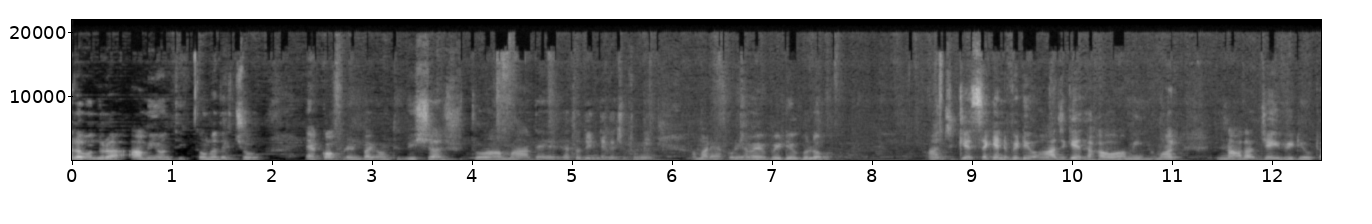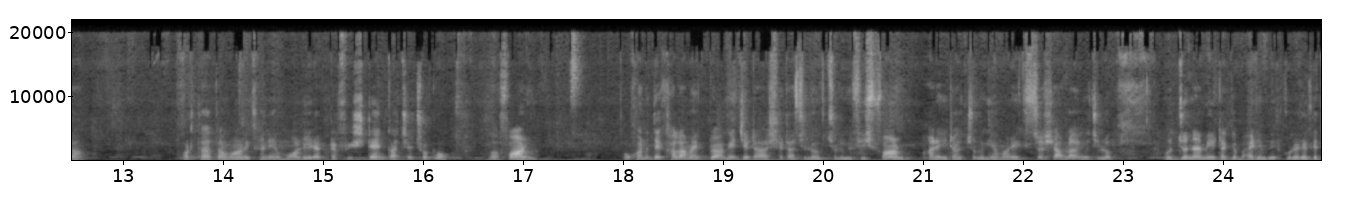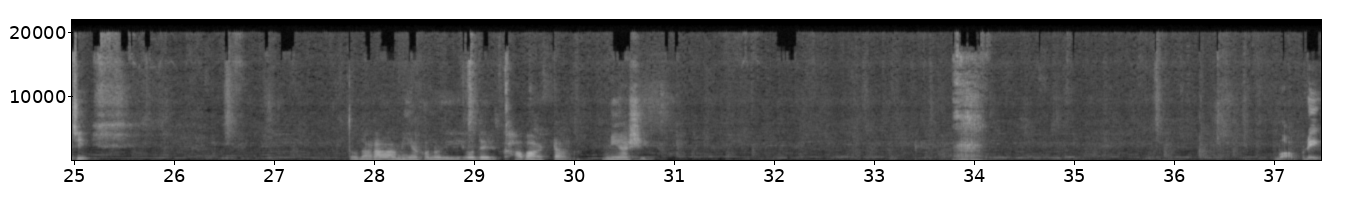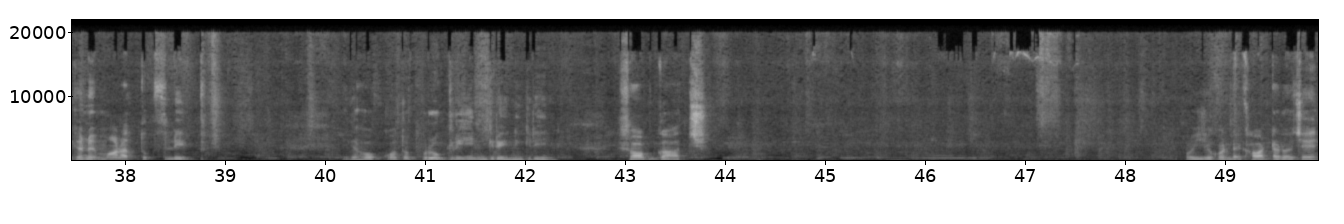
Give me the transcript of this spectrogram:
Hello বন্ধুরা, আমি অন্তিক, তোমরা দেখছ এক অফ ফ্রেন্ড বাই অন্তিক বিশ্বাস। তো আমাদের এতদিন দেখেছ তুমি আমার অ্যাকোরিয়ামের ভিডিওগুলো। আজকে সেকেন্ড ভিডিও আজকে দেখাবো আমি আমার নাদার যেই ভিডিওটা। অর্থাৎ আমার এখানে মলির একটা ফিশ ট্যাঙ্ক আছে ছোট বা ফার্ম ওখানে দেখালাম একটু আগে যেটা, সেটা ছিল হচ্ছিল ফিশ ফার্ম আর এটা হচ্ছিল কি আমার এক্সট্রা শ্যাবলা হয়ে গেছিল ওর জন্য আমি এটাকে বাইরে বের করে রেখেছি। তো দাঁড়া আমি এখন ওই ওদের খাবারটা নিয়ে আসি। বাপরে, এখানে মারাত্মক স্লিপ দেখো কত পুরো গ্রিন গ্রিন গ্রিন সব গাছ। ওই ওখানটায় খাবারটা রয়েছে।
